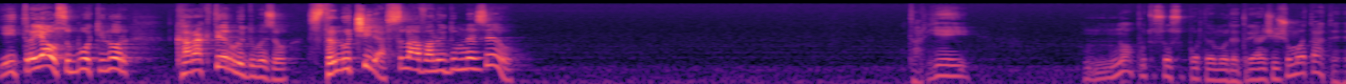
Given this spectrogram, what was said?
Ei trăiau sub ochii lor caracterul lui Dumnezeu, strălucirea, slava lui Dumnezeu. Dar ei nu au putut să o suporte mai mult de trei ani și jumătate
